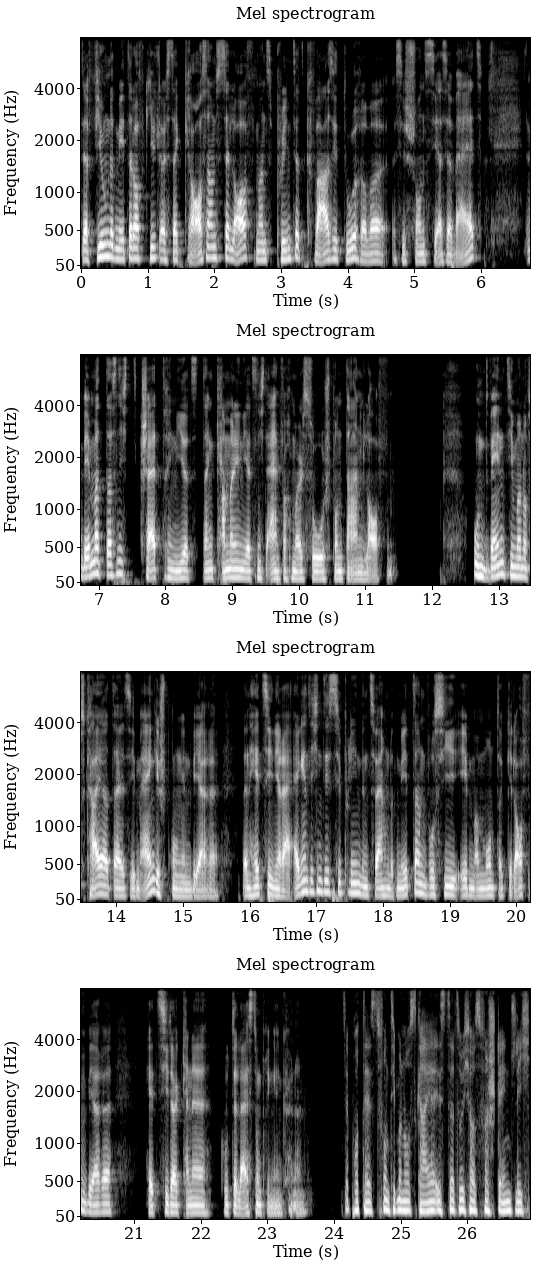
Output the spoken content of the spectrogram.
Der 400 Meter Lauf gilt als der grausamste Lauf. Man sprintet quasi durch, aber es ist schon sehr, sehr weit. Wenn man das nicht gescheit trainiert, dann kann man ihn jetzt nicht einfach mal so spontan laufen. Und wenn Timanowskaja da jetzt eben eingesprungen wäre, dann hätte sie in ihrer eigentlichen Disziplin, den 200 Metern, wo sie eben am Montag gelaufen wäre, hätte sie da keine gute Leistung bringen können. Der Protest von Timanowskaja ist da durchaus verständlich.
